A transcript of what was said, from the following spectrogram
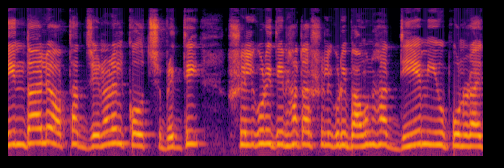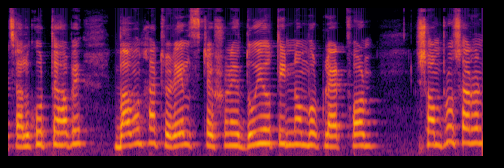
দিনদয়ালে, অর্থাৎ জেনারেল কোচ বৃদ্ধি। শিলিগুড়ি, দিনহাটা শিলিগুড়ি, বামুনহাট ডিএমইউ পুনরায় চালু করতে হবে। বামুনহাট রেল স্টেশনে দুই ও তিন নম্বর প্ল্যাটফর্ম সম্প্রসারণ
